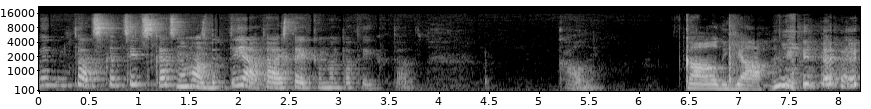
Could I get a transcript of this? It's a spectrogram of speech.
nu tāds skats, cits skats no maz, bet jā, tā es teiktu, ka man patīk tāds kalni. Kalni, jā.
